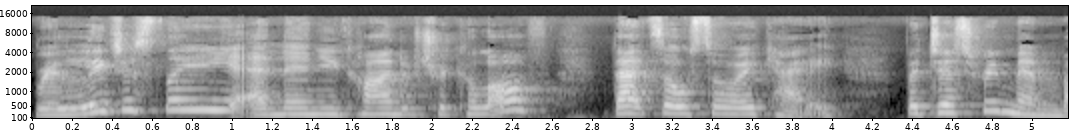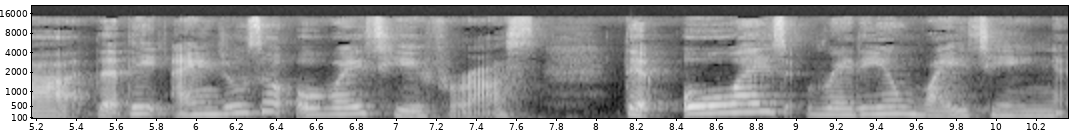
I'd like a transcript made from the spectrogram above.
religiously and then you kind of trickle off, that's also okay. But just remember that the angels are always here for us. They're always ready and waiting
